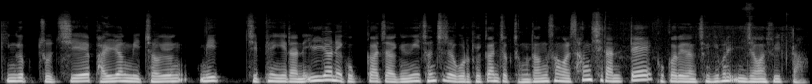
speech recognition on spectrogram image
긴급 조치의 발령 및 적용 및 집행이라는 일련의 국가작용이 전체적으로 객관적 정당성을 상실한 때 국가배상 책임을 인정할 수 있다.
